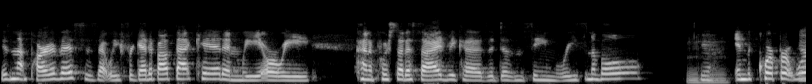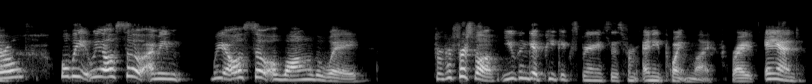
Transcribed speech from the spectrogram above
isn't that part of this is that we forget about that kid and we or we kind of push that aside because it doesn't seem reasonable mm-hmm. in the corporate world yeah. well we we also i mean we also along the way for, first of all you can get peak experiences from any point in life right and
